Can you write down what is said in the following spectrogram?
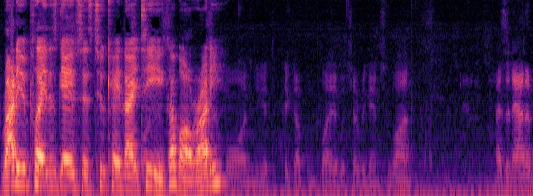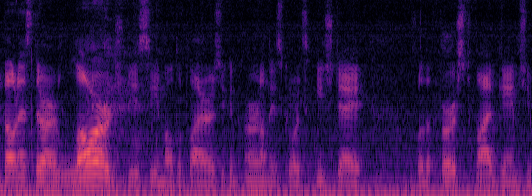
Roddy been playing this game since 2K19. Come on, Roddy. And you get to pick up and play whichever games you want. As an added bonus, there are large VC multipliers you can earn on these courts each day for the first five games you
